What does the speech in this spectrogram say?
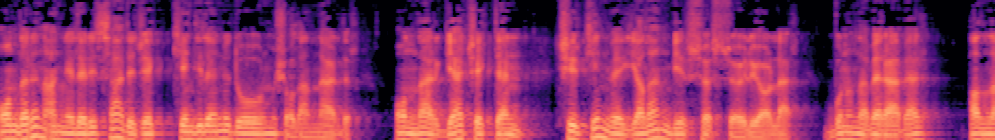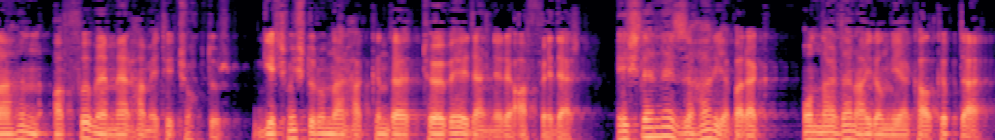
Onların anneleri sadece kendilerini doğurmuş olanlardır. Onlar gerçekten çirkin ve yalan bir söz söylüyorlar. Bununla beraber Allah'ın affı ve merhameti çoktur. Geçmiş durumlar hakkında tövbe edenleri affeder. Eşlerine zihar yaparak onlardan ayrılmaya kalkıp da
